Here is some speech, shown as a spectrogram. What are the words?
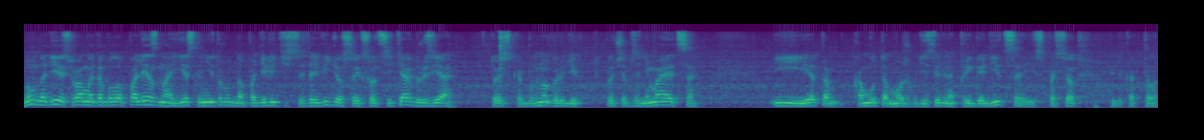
Ну, надеюсь, вам это было полезно. Если не трудно, поделитесь это видео в своих соцсетях, друзья. То есть, как бы много людей, кто этим занимается. И это кому-то, может быть, действительно пригодится и спасет или как-то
